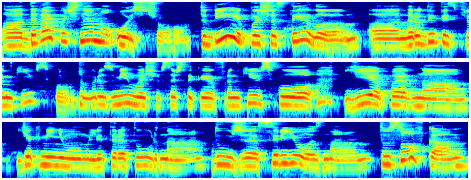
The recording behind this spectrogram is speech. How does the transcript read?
Давай почнемо ось чого. Тобі пощастило народитись в Франківську. Ми розуміємо, що все ж таки в Франківську є певна, як мінімум, літературна, дуже серйозна тусовка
